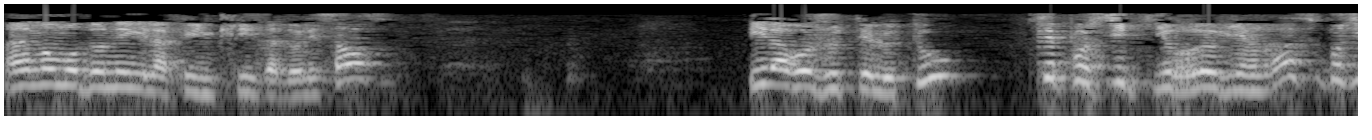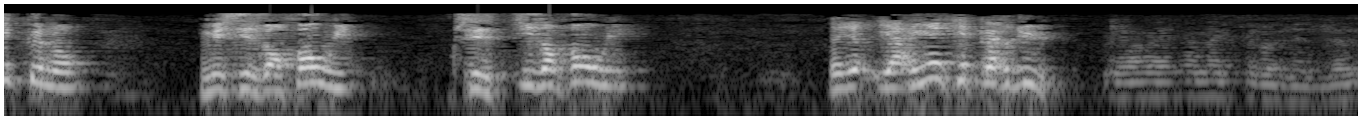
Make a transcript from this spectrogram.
À un moment donné, il a fait une crise d'adolescence. Il a rejeté le tout. C'est possible qu'il reviendra, c'est possible que non. Mais ses enfants, oui. Ses petits-enfants, oui. Il n'y a rien qui est perdu. Il y en a, il y en a qui reviennent jamais.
